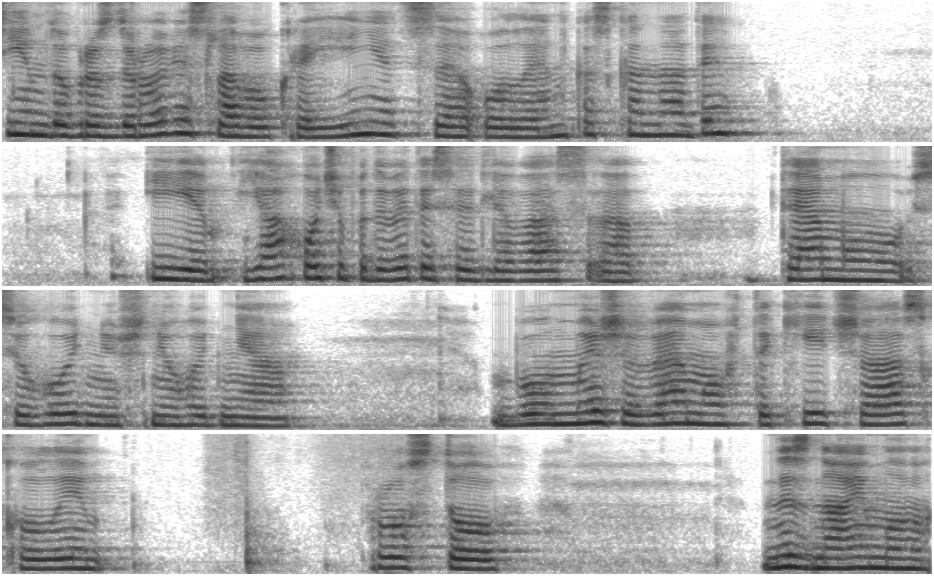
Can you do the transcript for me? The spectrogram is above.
Всім добро здоров'я, слава Україні! Це Оленка з Канади. І я хочу подивитися для вас е, тему сьогоднішнього дня. Бо ми живемо в такий час, коли просто не знаємо,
